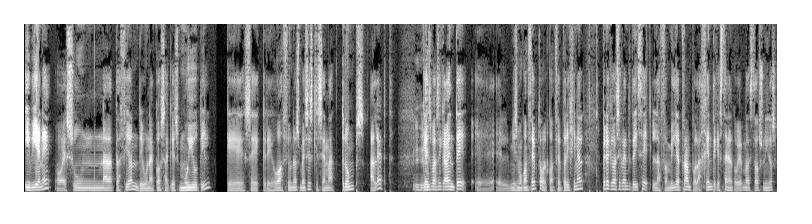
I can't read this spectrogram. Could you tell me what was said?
y viene, o es una adaptación de una cosa que es muy útil, que se creó hace unos meses, que se llama Trump's Alert Que es básicamente eh, el mismo concepto, el concepto original, pero que básicamente te dice la familia Trump o la gente que está en el gobierno de Estados Unidos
